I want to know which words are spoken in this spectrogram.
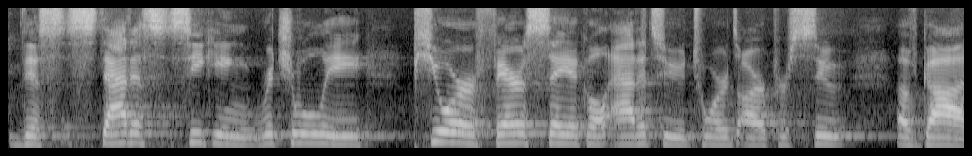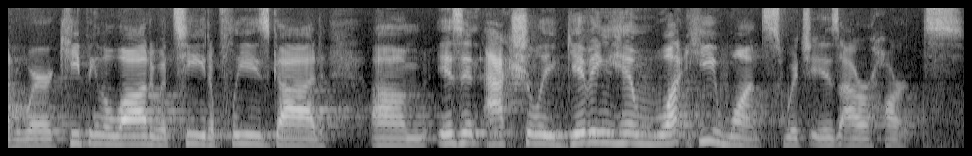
this status seeking, ritually pure, Pharisaical attitude towards our pursuit of God, where keeping the law to a T to please God um, isn't actually giving him what he wants, which is our hearts.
